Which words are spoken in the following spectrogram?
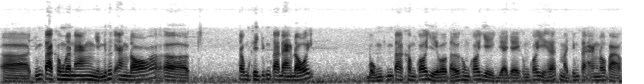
À, chúng ta không nên ăn những cái thức ăn đó uh, trong khi chúng ta đang đói. Bụng chúng ta không có gì bao tử không có gì dạ dày không có gì hết mà chúng ta ăn nó vào.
